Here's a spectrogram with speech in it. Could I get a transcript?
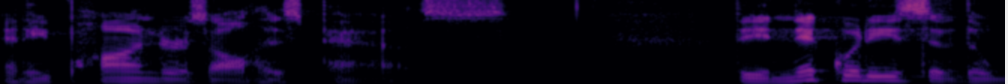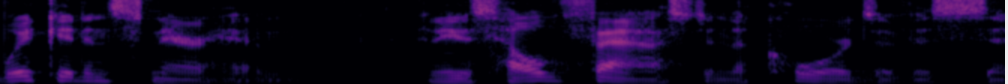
and he ponders all his paths. The iniquities of the wicked ensnare him, and he is held fast in the cords of his sin.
